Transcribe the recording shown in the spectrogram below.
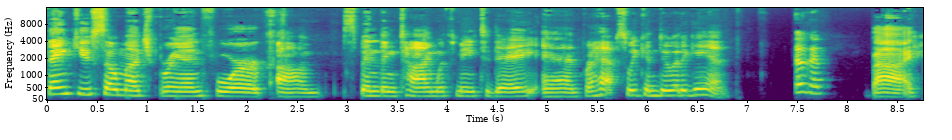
Thank you so much, Bryn, for um, spending time with me today, and perhaps we can do it again. Okay. Bye.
